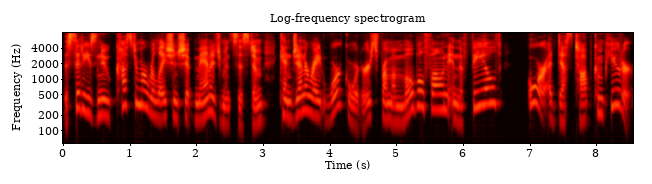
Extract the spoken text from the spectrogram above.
the city's new customer relationship management system can generate work orders from a mobile phone in the field or a desktop computer.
